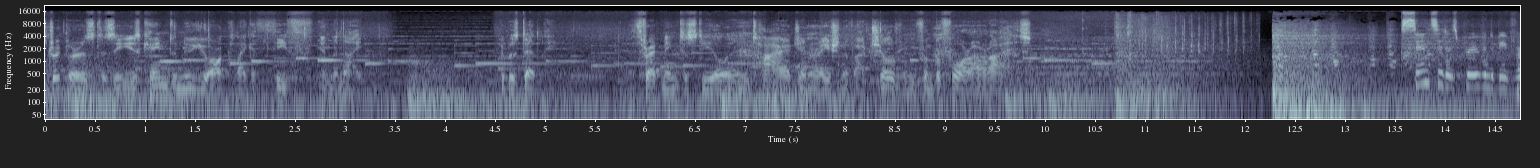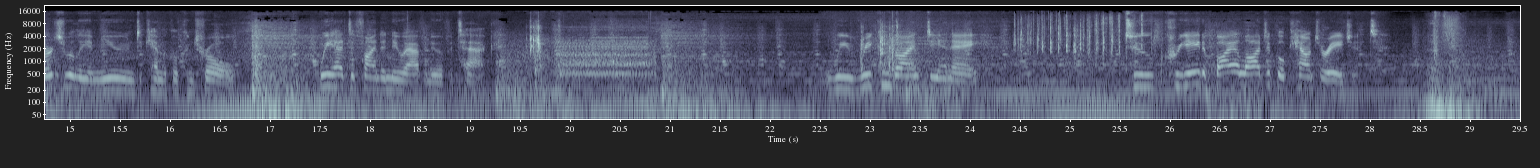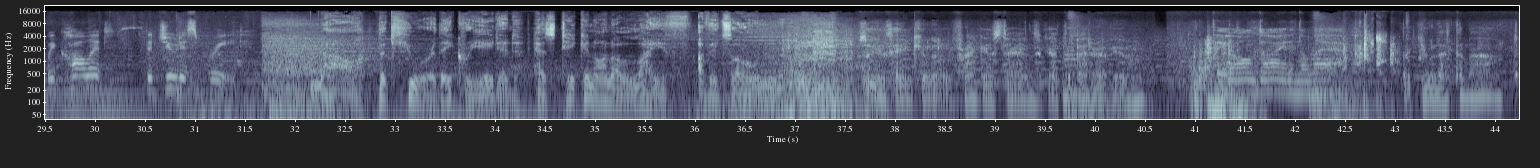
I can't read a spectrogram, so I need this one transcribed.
Strickler's disease came to New York like a thief in the night. It was deadly, threatening to steal an entire generation of our children from before our eyes. Since it has proven to be virtually immune to chemical control, we had to find a new avenue of attack. We recombined DNA to create a biological counteragent. We call it the Judas breed. Now, the cure they created has taken on a life of its own. So you think your little Frankenstein's got the better of you? They all died in the lab. But you let them out.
